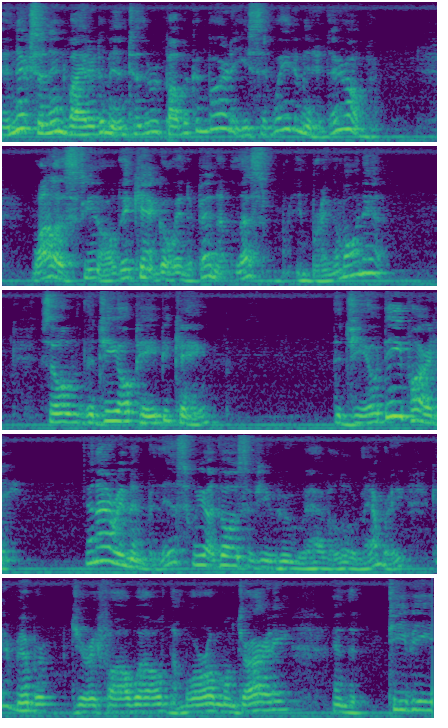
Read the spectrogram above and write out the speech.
And Nixon invited them into the Republican Party. He said, wait a minute, they're on Wallace, you know, they can't go independent. Let's bring them on in. So the GOP became the GOD party. And I remember this. We are, those of you who have a little memory can remember Jerry Falwell, the moral majority, and the TV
